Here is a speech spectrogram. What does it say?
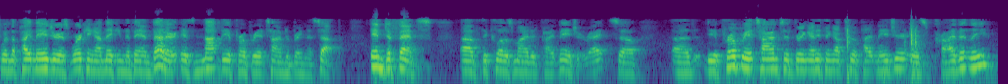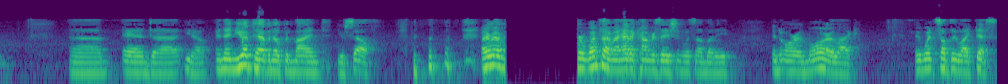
when the pipe major is working on making the band better, is not the appropriate time to bring this up. In defense of the closed-minded pipe major, right? So, uh, the appropriate time to bring anything up to a pipe major is privately, um, and uh, you know, and then you have to have an open mind yourself. I remember one time I had a conversation with somebody in Oran Mor, like it went something like this:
